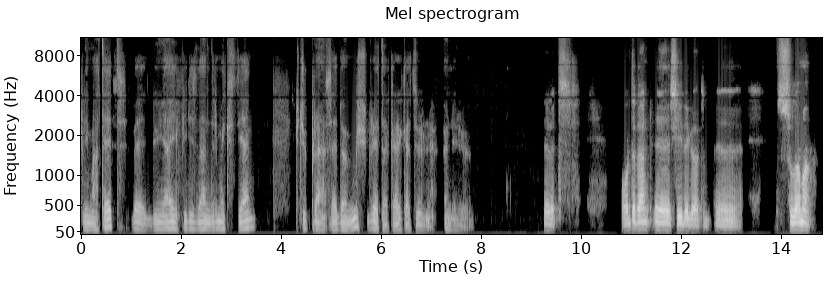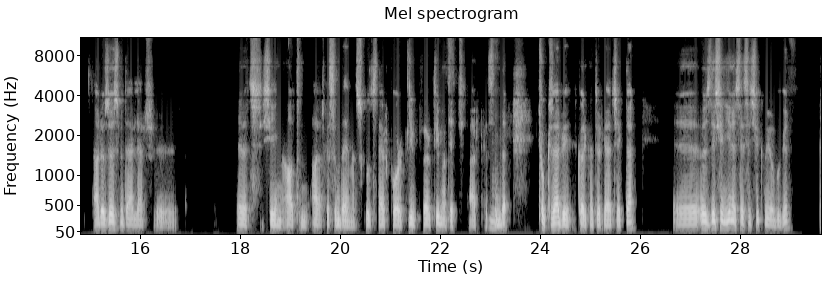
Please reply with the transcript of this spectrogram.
Klimatet ve dünyayı filizlendirmek isteyen Küçük Prens'e dönmüş Greta karikatürünü öneriyorum. Evet. Orada ben e, şeyi de gördüm. E, sulama, arozöz mü derler? E, Evet, şeyin altın arkasında hemen Schoolster for, for Climatet arkasında. Hmm. Çok güzel bir karikatür gerçekten. Ee, Özdeş'in yine sesi çıkmıyor bugün.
